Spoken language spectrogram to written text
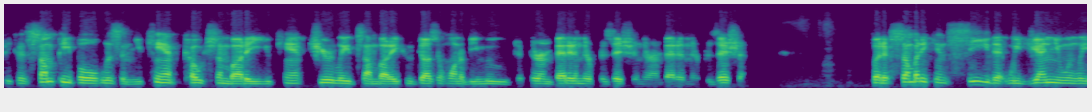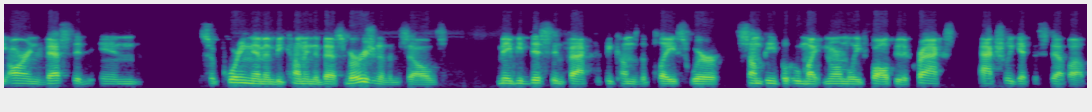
because some people listen you can't coach somebody you can't cheerlead somebody who doesn't want to be moved. If they're embedded in their position they're embedded in their position. But if somebody can see that we genuinely are invested in supporting them and becoming the best version of themselves maybe this in fact becomes the place where some people who might normally fall through the cracks actually get to step up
